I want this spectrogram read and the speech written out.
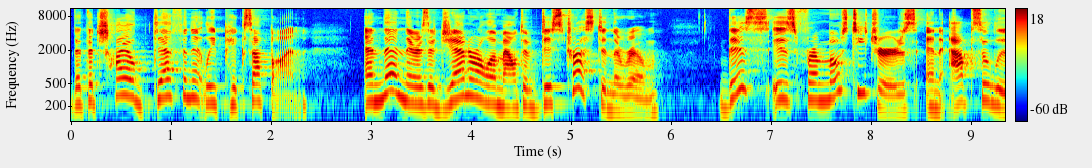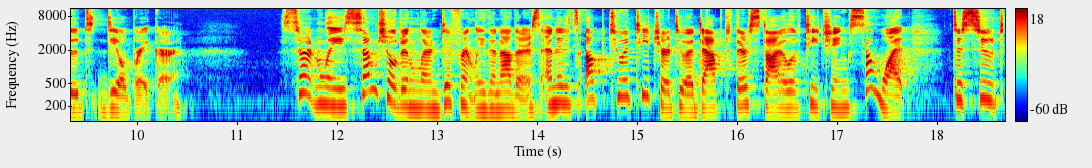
that the child definitely picks up on. And then there's a general amount of distrust in the room. This is, from most teachers, an absolute deal breaker. Certainly, some children learn differently than others, and it's up to a teacher to adapt their style of teaching somewhat to suit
